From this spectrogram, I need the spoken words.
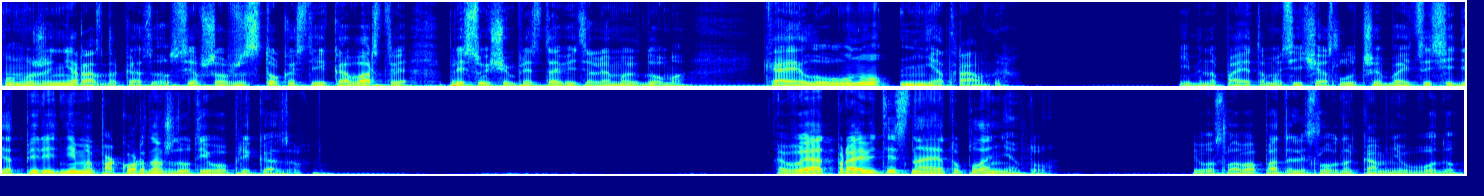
он уже не раз доказывал всем, что в жестокости и коварстве, присущим представителям их дома, Кайлууну нет равных. Именно поэтому сейчас лучшие бойцы сидят перед ним и покорно ждут его приказов. «Вы отправитесь на эту планету». Его слова падали словно камни в воду.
